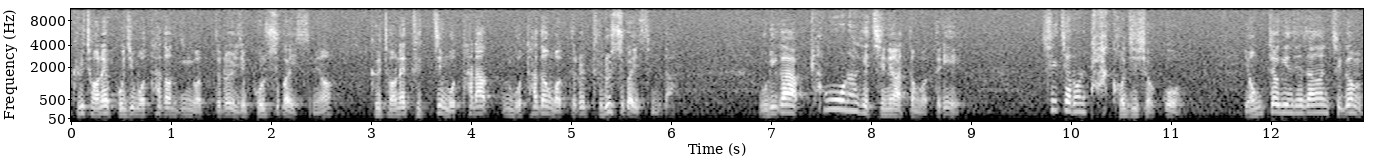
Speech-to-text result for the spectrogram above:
그 전에 보지 못하던 것들을 이제 볼 수가 있으며 그 전에 듣지 못하나, 못하던 것들을 들을 수가 있습니다. 우리가 평온하게 지내왔던 것들이 실제로는 다 거짓이었고 영적인 세상은 지금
